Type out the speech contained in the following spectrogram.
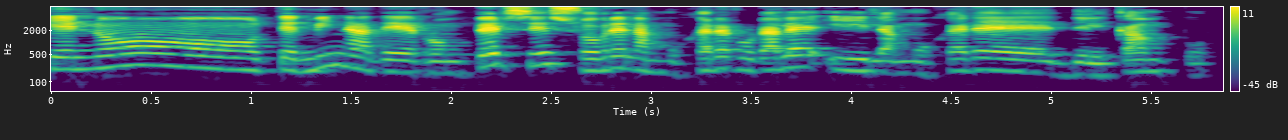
que no termina de romperse sobre las mujeres rurales y las mujeres del campo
